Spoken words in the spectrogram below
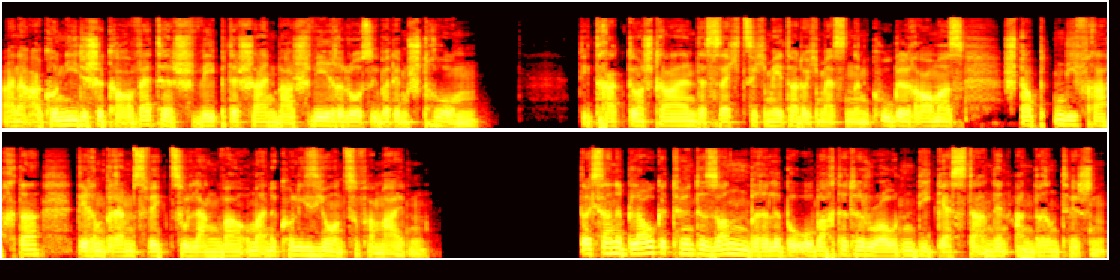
Eine arkonidische Korvette schwebte scheinbar schwerelos über dem Strom. Die Traktorstrahlen des 60 Meter durchmessenen Kugelraumers stoppten die Frachter, deren Bremsweg zu lang war, um eine Kollision zu vermeiden. Durch seine blau getönte Sonnenbrille beobachtete Roden die Gäste an den anderen Tischen.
